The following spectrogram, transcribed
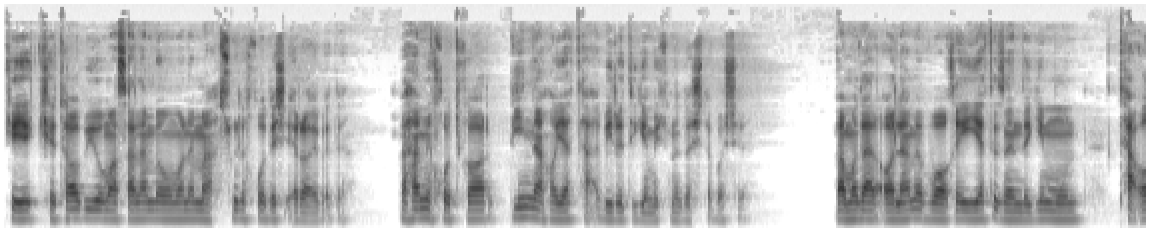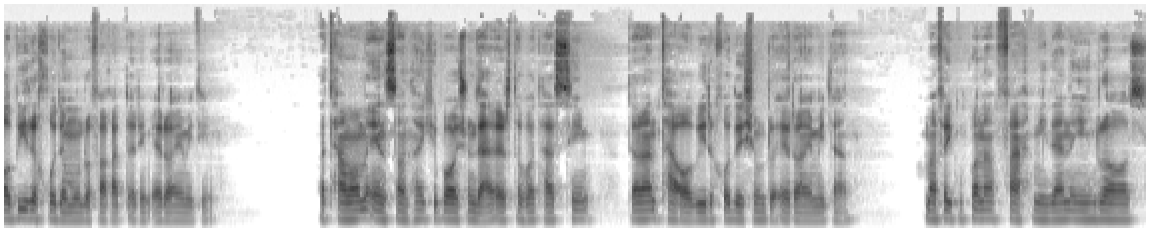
که یک کتابی و مثلا به عنوان محصول خودش ارائه بده. و همین خودکار بی نهایت تعبیر دیگه می‌تونه داشته باشه. و ما در عالم واقعیت زندگیمون تعابیر خودمون رو فقط داریم ارائه میدیم. و تمام انسانهایی که باشون در ارتباط هستیم دارن تعابیر خودشون رو ارائه میدن. من فکر می‌کنم فهمیدن این راز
